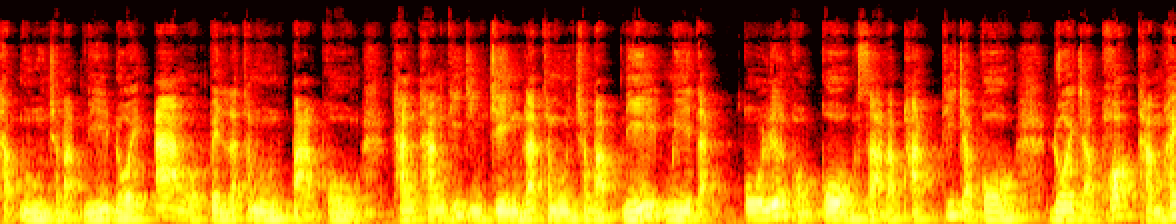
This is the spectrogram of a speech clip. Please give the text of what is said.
ธรรมนูญฉบับนี้ โดยอ้างว่าเป็นรัฐธรรมนูญปราบโกง ทั้งทั้งๆที่จริง ๆ รัฐธรรมนูญฉบับนี้มีแต่โกเรื่องของโกงสารพัดที่จะโกง โดยเฉพาะทำให้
